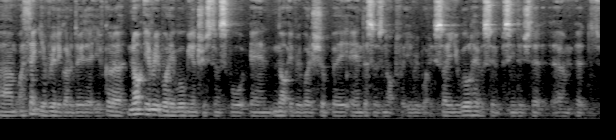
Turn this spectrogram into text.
Um, I think you've really got to do that. You've got to. Not everybody will be interested in sport, and not everybody should be, and this is not for everybody. So you will have a certain percentage that um, it's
